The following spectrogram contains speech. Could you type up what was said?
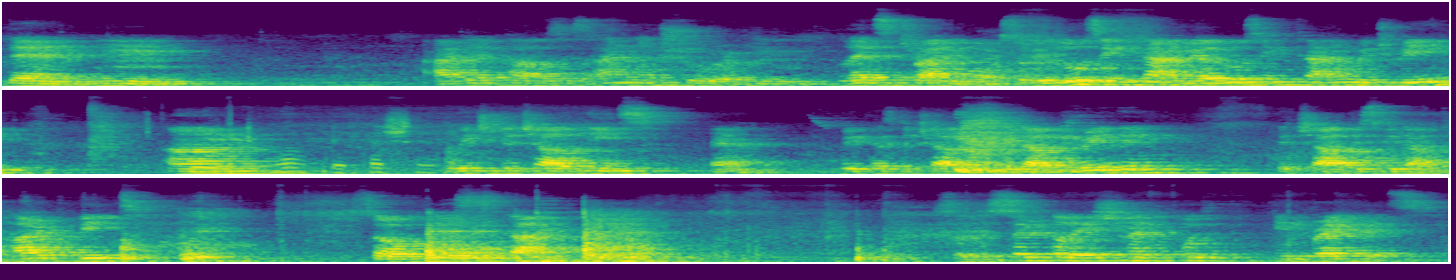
Then, hmm, are there pulses? I'm not sure. Hmm, let's try more. So we're losing time. We are losing time which we, um, which the child needs. Yeah? Because the child is without breathing, the child is without heartbeat. So this is time. So the circulation I put in brackets.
